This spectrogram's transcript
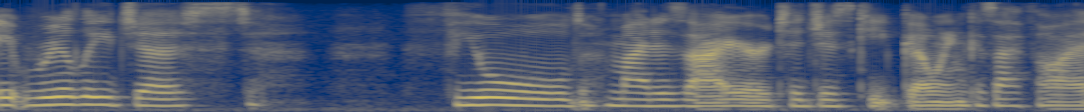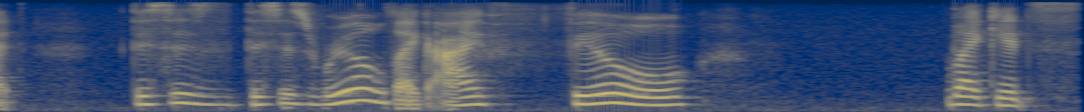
it really just fueled my desire to just keep going because I thought this is this is real like I feel like it's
